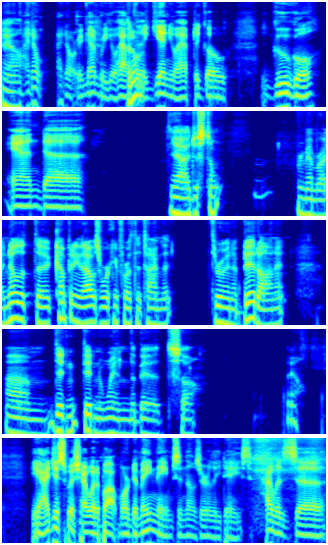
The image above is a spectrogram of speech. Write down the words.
Yeah. I don't I don't remember. You'll have to again you'll have to go Google and uh Yeah, I just don't remember. I know that the company that I was working for at the time that threw in a bid on it um, didn't didn't win the bid. So yeah, Yeah, I just wish I would have bought more domain names in those early days. I was uh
